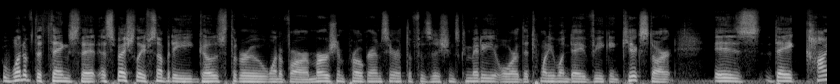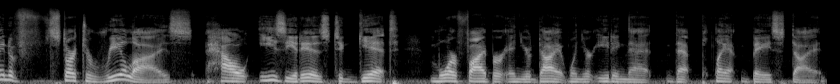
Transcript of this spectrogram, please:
one of the things that, especially if somebody goes through one of our immersion programs here at the Physicians Committee or the 21 Day Vegan Kickstart, is they kind of start to realize how easy it is to get more fiber in your diet when you're eating that, that plant based diet.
